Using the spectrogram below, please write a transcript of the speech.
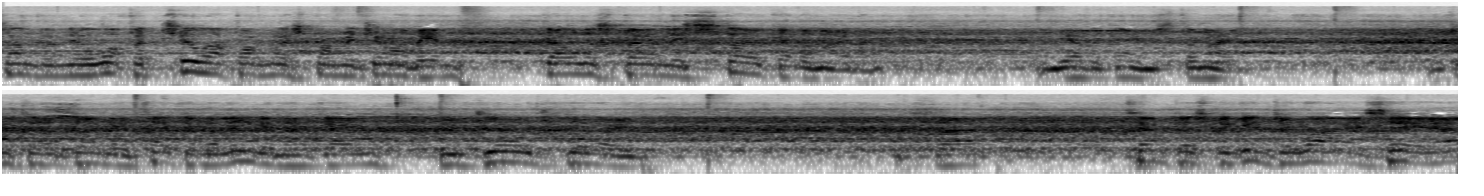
Sunderland nil. Watford two up on West Bromwich Albion. Goalless Burnley Stoke at the moment. And the other games tonight. And just as Burnley have taken the lead in that game with George Boyd. As uh, tempers begin to rise here.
